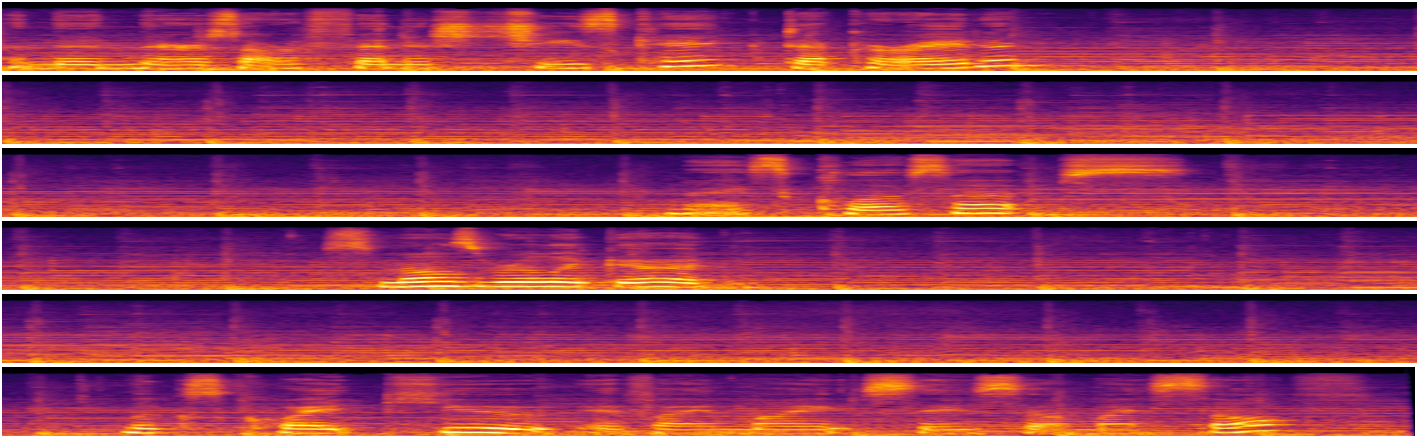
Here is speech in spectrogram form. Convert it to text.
And then there's our finished cheesecake decorated. Nice close-ups. Smells really good. Looks quite cute, if I might say so myself.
